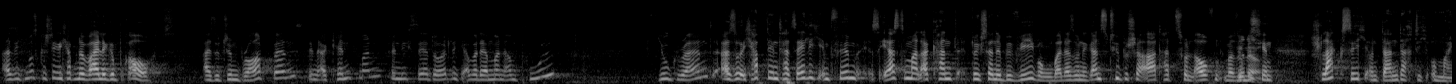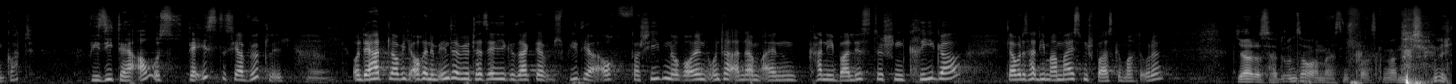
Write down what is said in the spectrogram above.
Also ich muss gestehen, ich habe eine Weile gebraucht. Also Jim Broadbent, den erkennt man, finde ich sehr deutlich, aber der Mann am Pool, Hugh Grant, also ich habe den tatsächlich im Film das erste Mal erkannt durch seine Bewegung, weil er so eine ganz typische Art hat zu laufen, immer so genau. ein bisschen schlaksig und dann dachte ich, oh mein Gott, wie sieht der aus? Der ist es ja wirklich. Ja. Und er hat, glaube ich, auch in einem Interview tatsächlich gesagt, er spielt ja auch verschiedene Rollen, unter anderem einen kannibalistischen Krieger. Ich glaube, das hat ihm am meisten Spaß gemacht, oder? Ja, das hat uns auch am meisten Spaß gemacht, natürlich.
